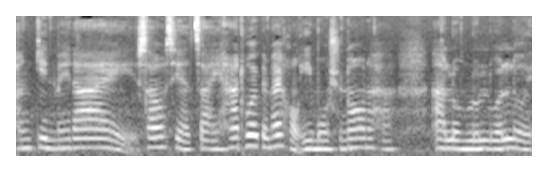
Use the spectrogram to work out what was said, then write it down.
ทั้งกินไม่ได้ เศร้าเสียใจห้าถ้วยเป็นไพ่ของอิโมชัน a ลนะคะ อารมณ์ล้วนๆเลย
